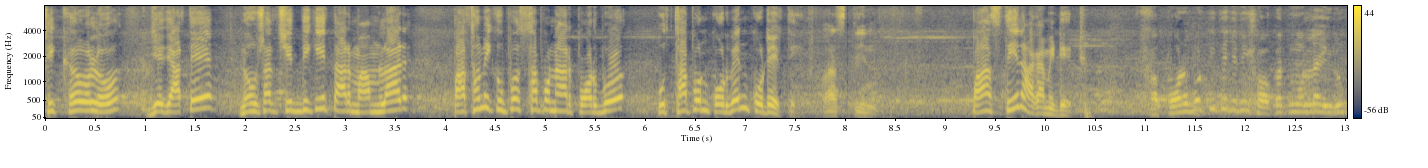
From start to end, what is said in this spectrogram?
ঠিক হলো যে যাতে নৌসাদ সিদ্দিকি তার মামলার প্রাথমিক উপস্থাপনার পর্ব উত্থাপন করবেন কোর্টেতে। পাঁচ তিন পাঁচ দিন আগামী ডেট পরবর্তীতে যদি শওকত মোল্লা এইরূপ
